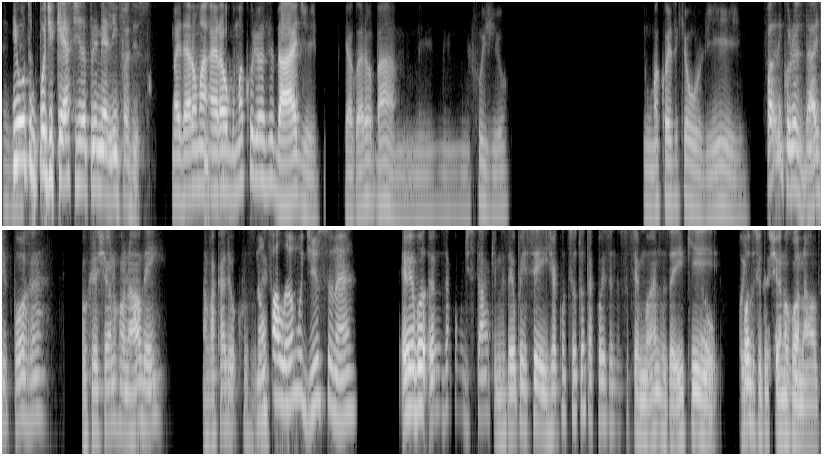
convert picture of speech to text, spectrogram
Mas E outro podcast da Premier League faz isso. Mas era, uma, era alguma curiosidade. E agora bah, me, me- me fugiu. Uma coisa que eu ouvi. Falando em curiosidade, porra, o Cristiano Ronaldo, hein? Avacalhou com os Não moleques. falamos disso, né? Eu ia bo- eu ia usar como destaque, mas daí eu pensei, já aconteceu tanta coisa nessas semanas aí que. Foda-se o Cristiano Ronaldo.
